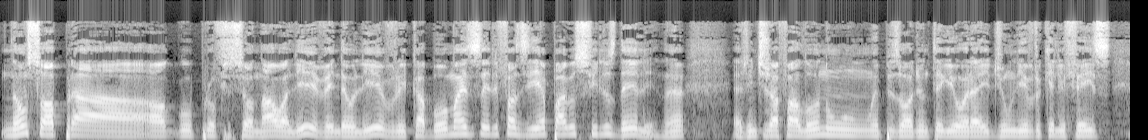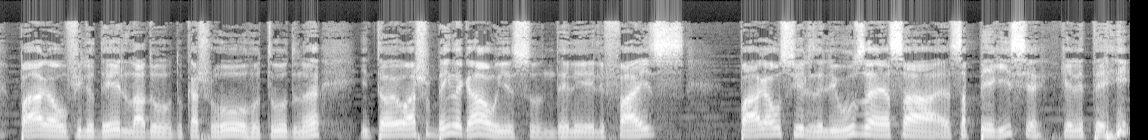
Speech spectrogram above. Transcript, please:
Não só para algo profissional ali, vender o livro e acabou, mas ele fazia para os filhos dele, né? A gente já falou num episódio anterior aí de um livro que ele fez para o filho dele, lá do, do cachorro, tudo, né? Então eu acho bem legal isso, dele, ele faz para os filhos, ele usa essa, essa perícia que ele tem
